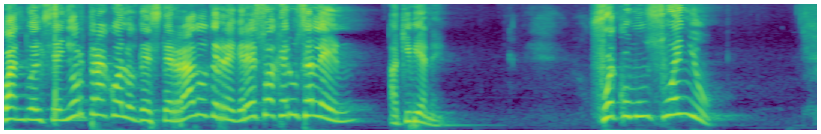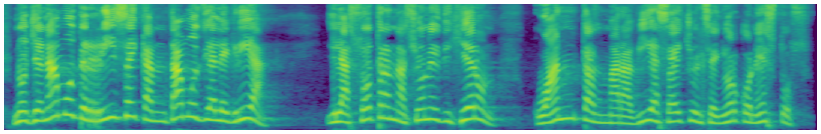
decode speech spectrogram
Cuando el Señor trajo a los desterrados de regreso a Jerusalén, aquí viene, fue como un sueño. Nos llenamos de risa y cantamos de alegría. Y las otras naciones dijeron, cuántas maravillas ha hecho el Señor con estos.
